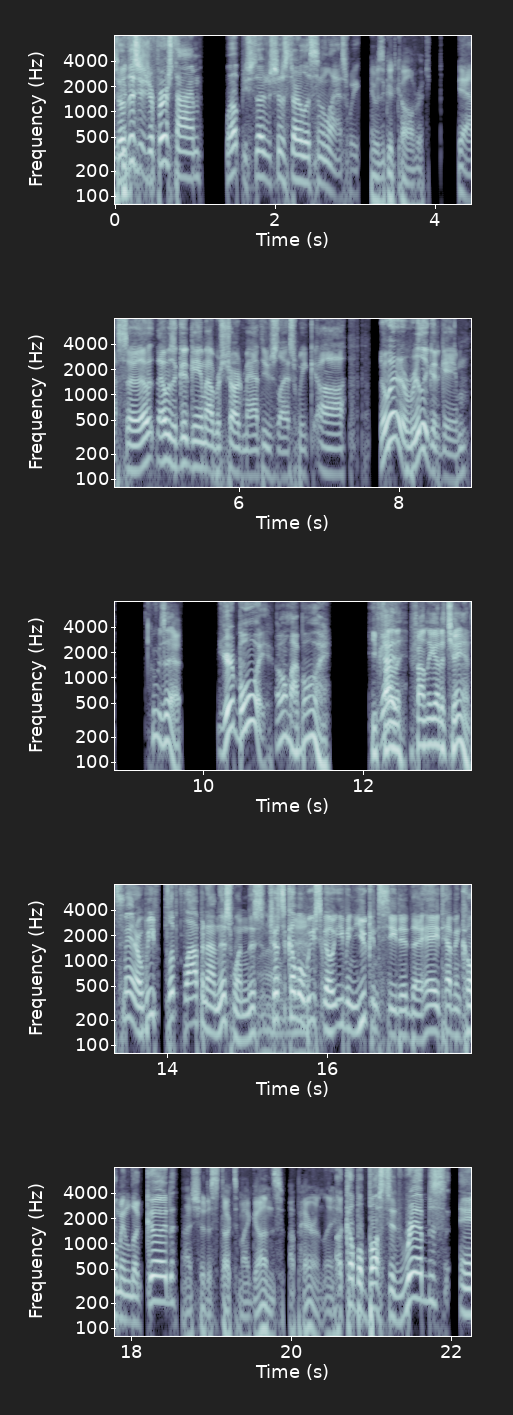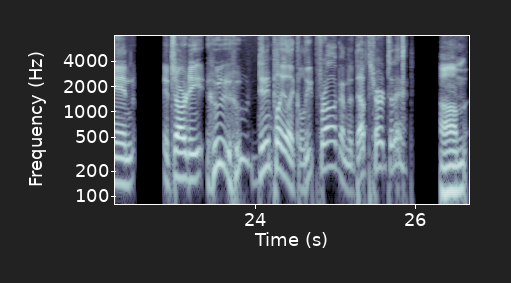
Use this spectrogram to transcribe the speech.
So if this is your first time, well, you should should have started listening last week. it was a good call, Rich. Yeah, so that, that was a good game out of Richard Matthews last week. Uh, no had a really good game. Who was that? Your boy. Oh, my boy. He got finally, finally got a chance. Man, are we flip flopping on this one? This Oh, just a couple weeks ago, even you conceded that hey, Tevin Coleman looked good, I should have stuck to my guns, apparently. a couple busted ribs, and it's already who who did he play like leapfrog on the depth chart today? Um,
